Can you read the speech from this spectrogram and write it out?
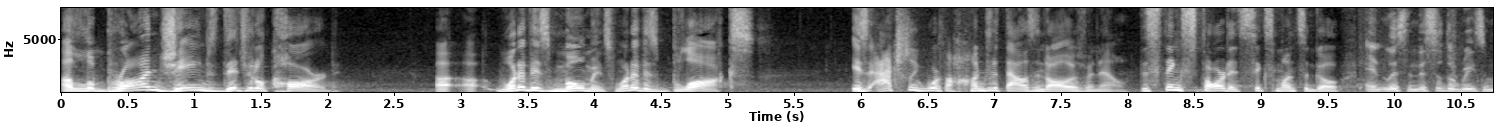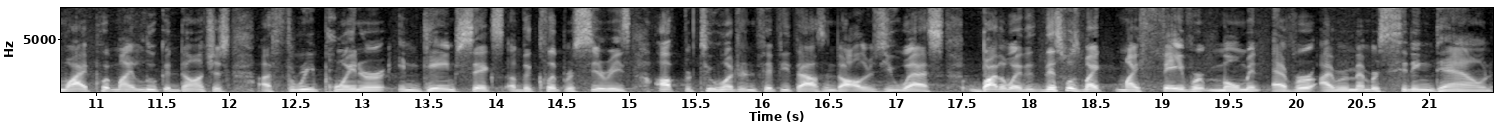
a LeBron James digital card, uh, uh, one of his moments, one of his blocks, is actually worth $100,000 right now. This thing started six months ago. And listen, this is the reason why I put my Luka Doncic a three-pointer in Game Six of the Clippers series up for $250,000 US. By the way, this was my my favorite moment ever. I remember sitting down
